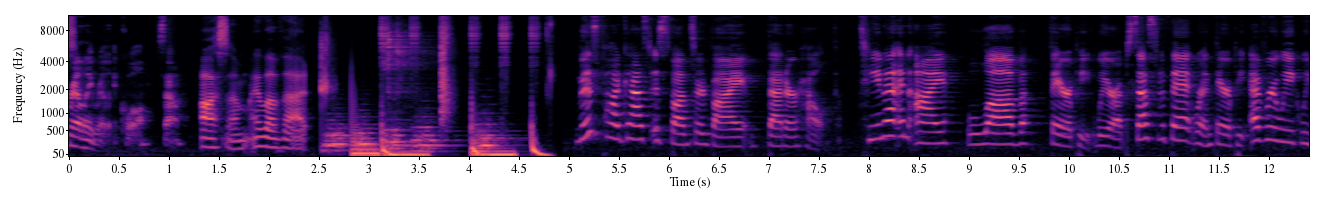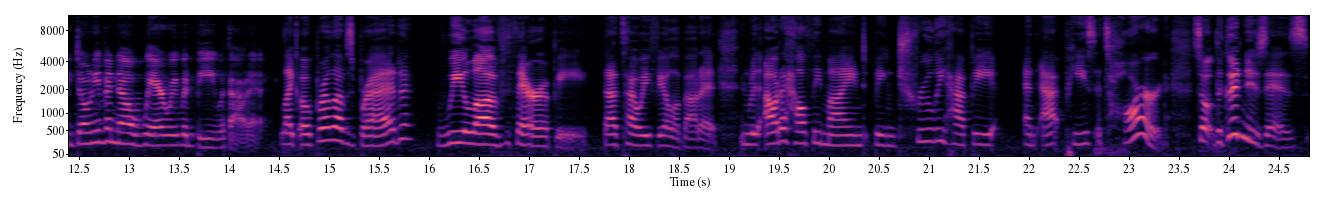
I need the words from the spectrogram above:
Really, really cool. So awesome. I love that. This podcast is sponsored by BetterHelp. Tina and I love therapy. We are obsessed with it. We're in therapy every week. We don't even know where we would be without it. Like Oprah loves bread, we love therapy. That's how we feel about it. And without a healthy mind, being truly happy and at peace, it's hard. So the good news is,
